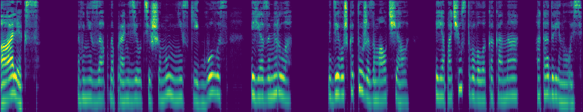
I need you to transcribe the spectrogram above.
«Алекс!» Внезапно пронзил тишину низкий голос, я замерла. Девушка тоже замолчала, и я почувствовала, как она отодвинулась.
